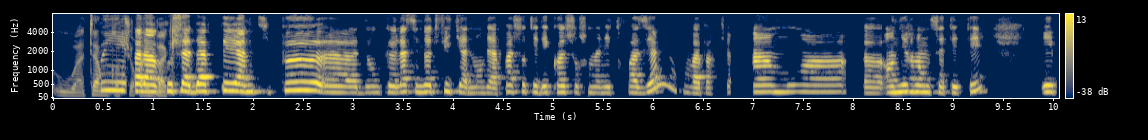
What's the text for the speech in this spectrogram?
ou à terme oui, quand il voilà, il faut s'adapter un petit peu. donc là, c'est notre fille qui a demandé à pas sauter d'école sur son année troisième. Donc on va partir un mois en Irlande cet été. Et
